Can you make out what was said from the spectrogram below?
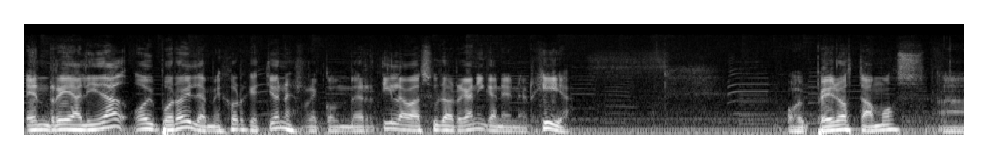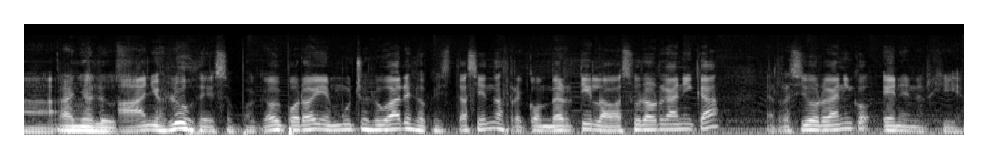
En realidad, hoy por hoy la mejor gestión es reconvertir la basura orgánica en energía pero estamos a años, luz. a años luz de eso, porque hoy por hoy en muchos lugares lo que se está haciendo es reconvertir la basura orgánica, el residuo orgánico, en energía.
